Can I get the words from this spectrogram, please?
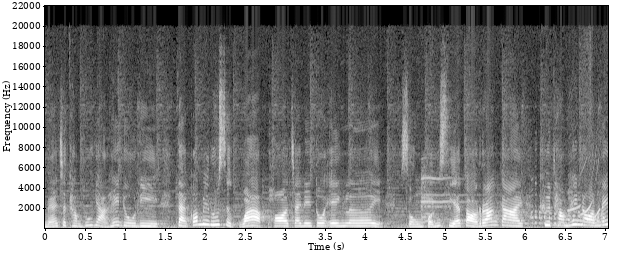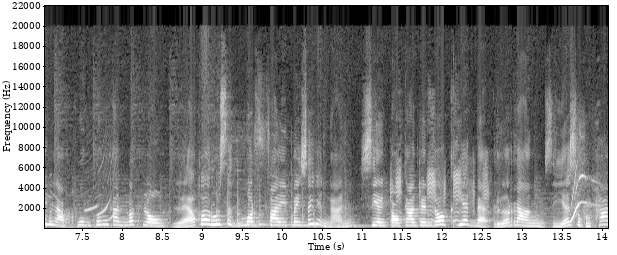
แม้จะทำทุกอย่างให้ดูดี แต่ก็ไม่รู้สึกว่าพอใจในตัวเองเลย ส่งผลเสียต่อร่างกาย คือทำให้นอนไม่หลับภูมิคุ้มกันลดลง แล้วก็รู้สึกหมดไฟไปซะอย่างนั้น เสี่ยงต่อการเป็นโรคเครียดแบบเรื้อรัง เสียสุขภาพ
